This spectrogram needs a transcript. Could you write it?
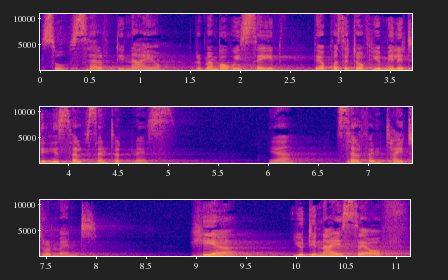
So, self denial. Remember, we said the opposite of humility is self centeredness, yeah? Self entitlement. Here, you deny self,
